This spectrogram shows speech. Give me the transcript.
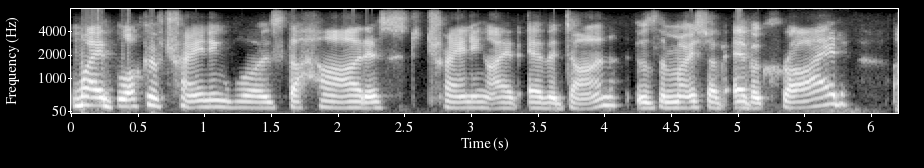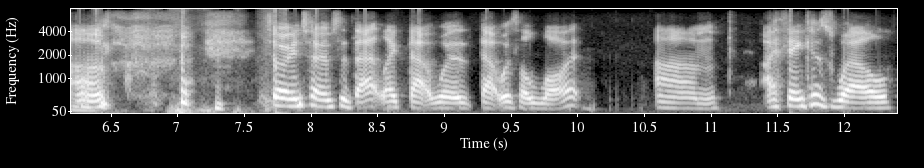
my block of training was the hardest training I've ever done. It was the most I've ever cried. Um, so in terms of that, like that was that was a lot. Um, I think as well,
